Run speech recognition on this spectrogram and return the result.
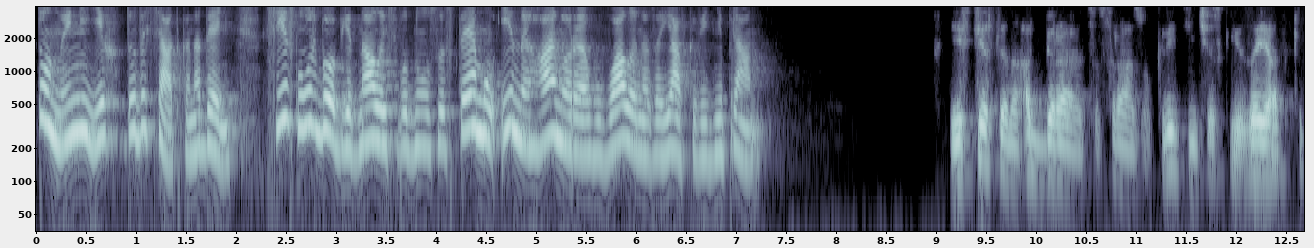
то нині їх до десятка на день. Всі служби об'єднались в одну систему і негайно реагували на заявки від дніпрян. Естественно, отбираются сразу критические заявки,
